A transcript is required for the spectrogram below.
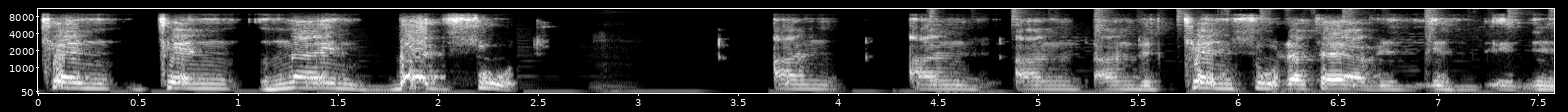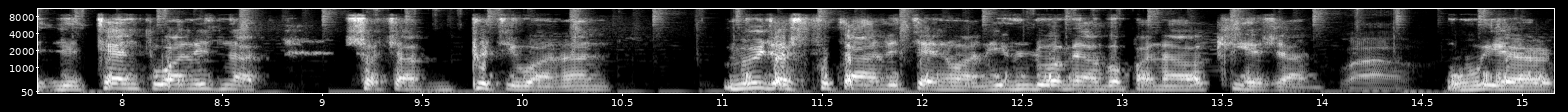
10, 10 9 bad suit, mm-hmm. and and and and the 10 suit that I have is, is, is the 10th one is not such a pretty one, and me just put on the 10 one, even though me I go up on an occasion Wow. where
